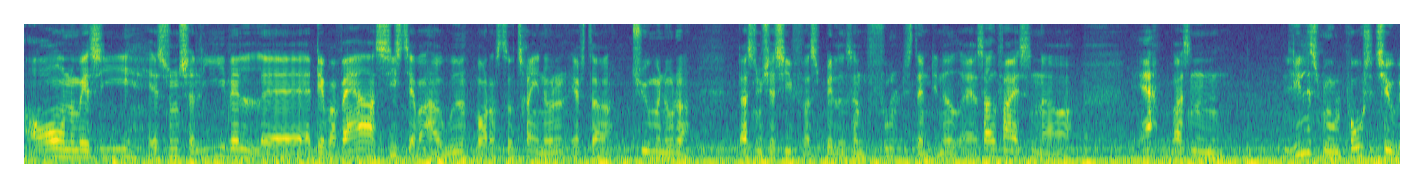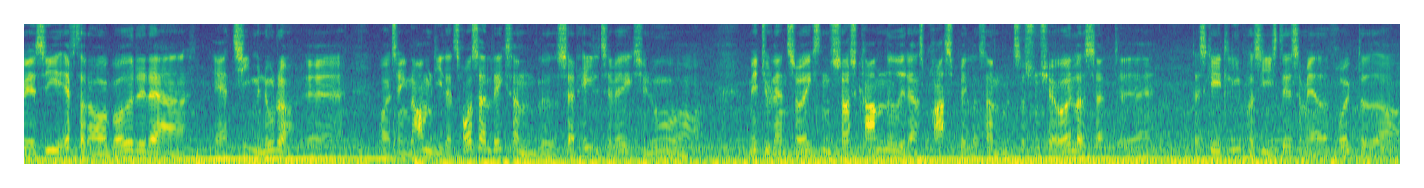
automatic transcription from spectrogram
Og nu vil jeg sige, jeg synes alligevel, øh, at det var værre sidst jeg var herude, hvor der stod 3-0 efter 20 minutter. Der synes jeg, Sif var spillet sådan fuldstændig ned, og jeg sad faktisk sådan og ja, var sådan lille smule positiv, vil jeg sige, efter der var gået det der ja, 10 minutter, øh, hvor jeg tænkte, at de er da trods alt ikke sådan blevet sat helt til vægs endnu, og Midtjylland så ikke sådan så skræmmende ud i deres presspil og sådan, men så synes jeg jo ellers, at øh, der skete lige præcis det, som jeg havde frygtet, og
